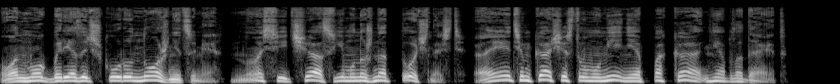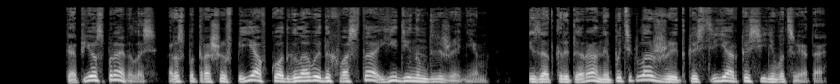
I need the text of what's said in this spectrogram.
Он мог бы резать шкуру ножницами, но сейчас ему нужна точность, а этим качеством умения пока не обладает. Копье справилось, распотрошив пиявку от головы до хвоста единым движением. Из открытой раны потекла жидкость ярко-синего цвета.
